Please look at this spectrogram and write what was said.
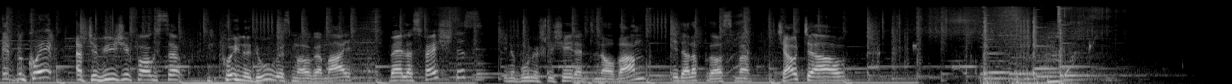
E per cui a ci vici forse poi ne ma oramai. Bellas festas, una buona schlicera del nuovo anno e alla prossima. Ciao ciao!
